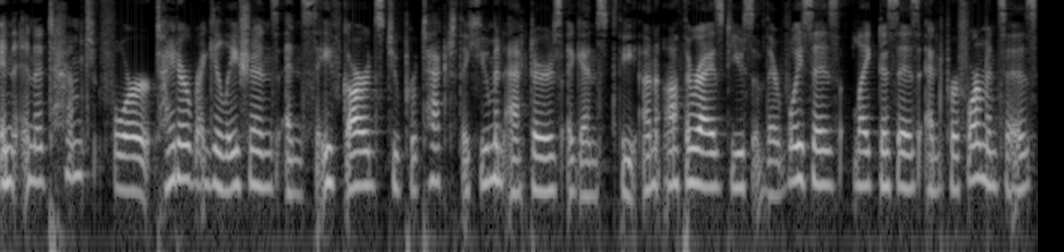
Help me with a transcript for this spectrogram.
In an attempt for tighter regulations and safeguards to protect the human actors against the unauthorized use of their voices, likenesses, and performances,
